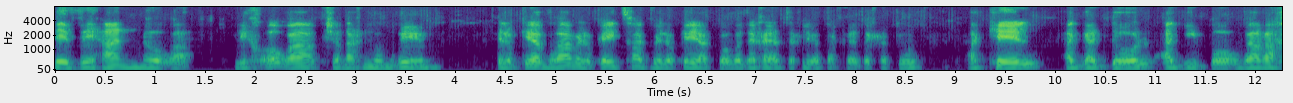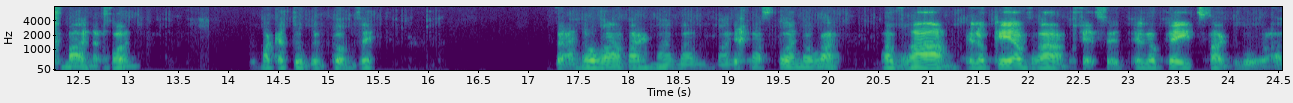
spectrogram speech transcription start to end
דבהנורא. לכאורה, כשאנחנו אומרים אלוקי אברהם, אלוקי יצחק ואלוקי יעקב, אז איך היה צריך להיות אחרי זה כתוב? הקל, הגדול, הגיבור והרחמן, נכון? מה כתוב במקום זה? והנורא, מה, מה, מה, מה נכנס פה הנורא? אברהם, אלוקי אברהם חסד, אלוקי יצחק גבורה,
